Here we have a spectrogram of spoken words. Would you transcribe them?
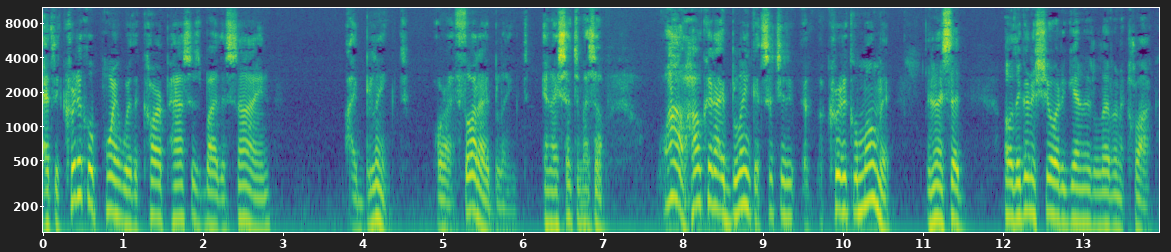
at the critical point where the car passes by the sign, I blinked, or I thought I blinked. And I said to myself, wow, how could I blink at such a, a critical moment? And I said, oh, they're going to show it again at 11 o'clock.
